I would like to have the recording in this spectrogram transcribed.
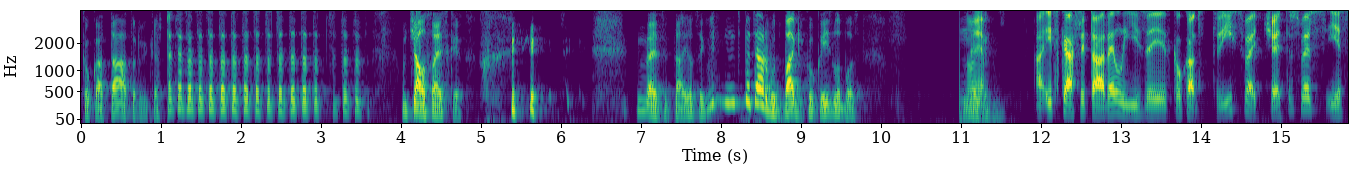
kaut kā tā, tur vienkārši. Un čels aizskrien. Nezinu, tā jocīgi. Bet varbūt bagi kaut ko izlabos. Nu, jā. It kā šī relīze ir kaut kādas trīs vai četras versijas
